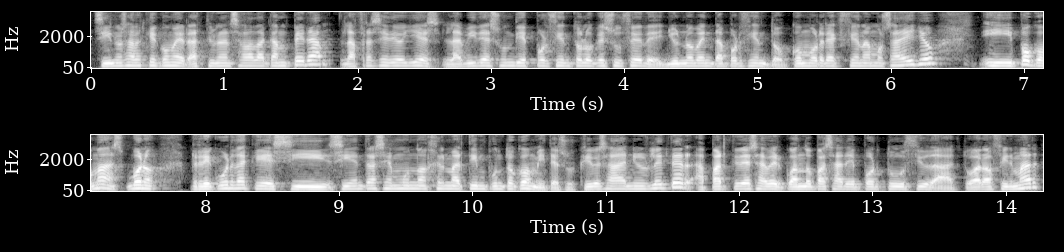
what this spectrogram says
Si no sabes qué comer, hazte una ensalada campera. La frase de hoy es, la vida es un 10% lo que sucede y un 90% cómo reaccionamos a ello, y poco más. Bueno, recuerda que si, si entras en mundoangelmartin.com y te suscribes a la newsletter, aparte de saber cuándo pasaré por tu ciudad a actuar o firmar,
